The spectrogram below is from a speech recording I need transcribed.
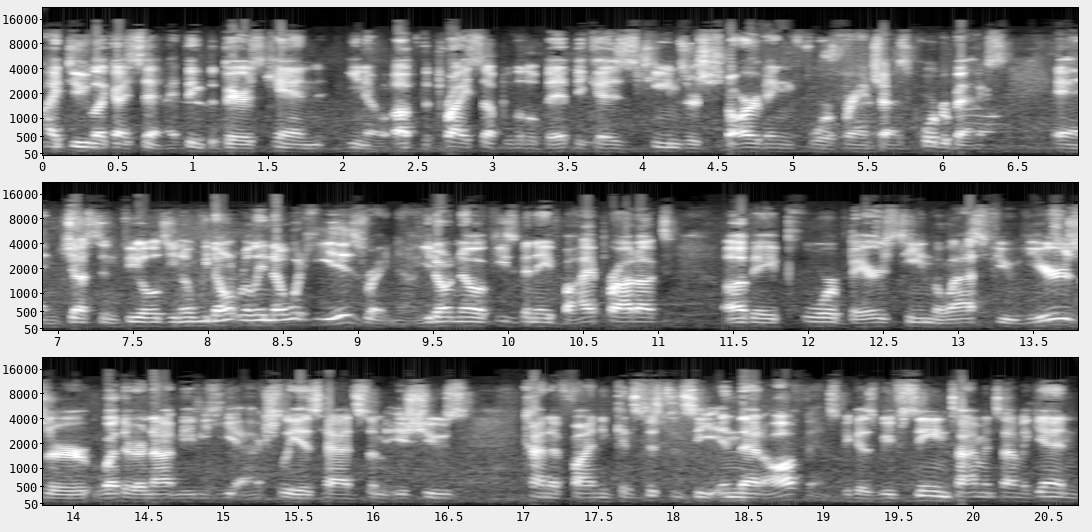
I do, like I said, I think the Bears can, you know, up the price up a little bit because teams are starving for franchise quarterbacks. And Justin Fields, you know, we don't really know what he is right now. You don't know if he's been a byproduct of a poor Bears team the last few years or whether or not maybe he actually has had some issues kind of finding consistency in that offense because we've seen time and time again,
